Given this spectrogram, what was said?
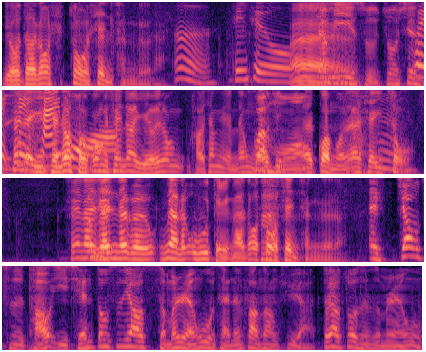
有的都是做现成的啦。嗯，清楚。下面一组做现成现在以前都手工，现在有一种好像有那种灌模具模哎灌模那些一做。现在人那个庙的屋顶啊，都做现成的了。哎，胶纸桃以前都是要什么人物才能放上去啊？都要做成什么人物？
